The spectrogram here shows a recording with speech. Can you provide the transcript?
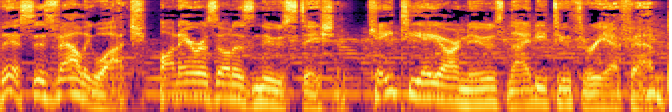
This is Valley Watch on Arizona's news station, KTAR News 923 FM.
